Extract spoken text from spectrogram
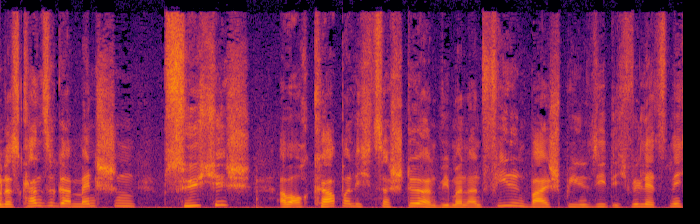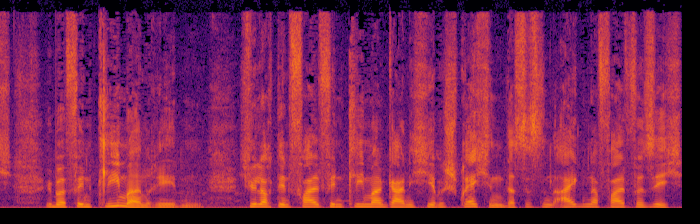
Und das kann sogar Menschen psychisch, aber auch körperlich zerstören, wie man an vielen Beispielen sieht. Ich will jetzt nicht über Finn Kliman reden. Ich will auch den Fall Finn Kliman gar nicht hier besprechen. Das ist ein eigener Fall für sich.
